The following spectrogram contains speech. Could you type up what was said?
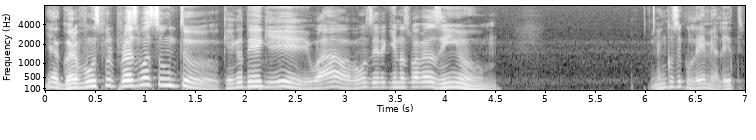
E agora vamos pro próximo assunto. O que, que eu tenho aqui? Uau, vamos ver aqui nos papelzinhos. Nem consigo ler minha letra.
